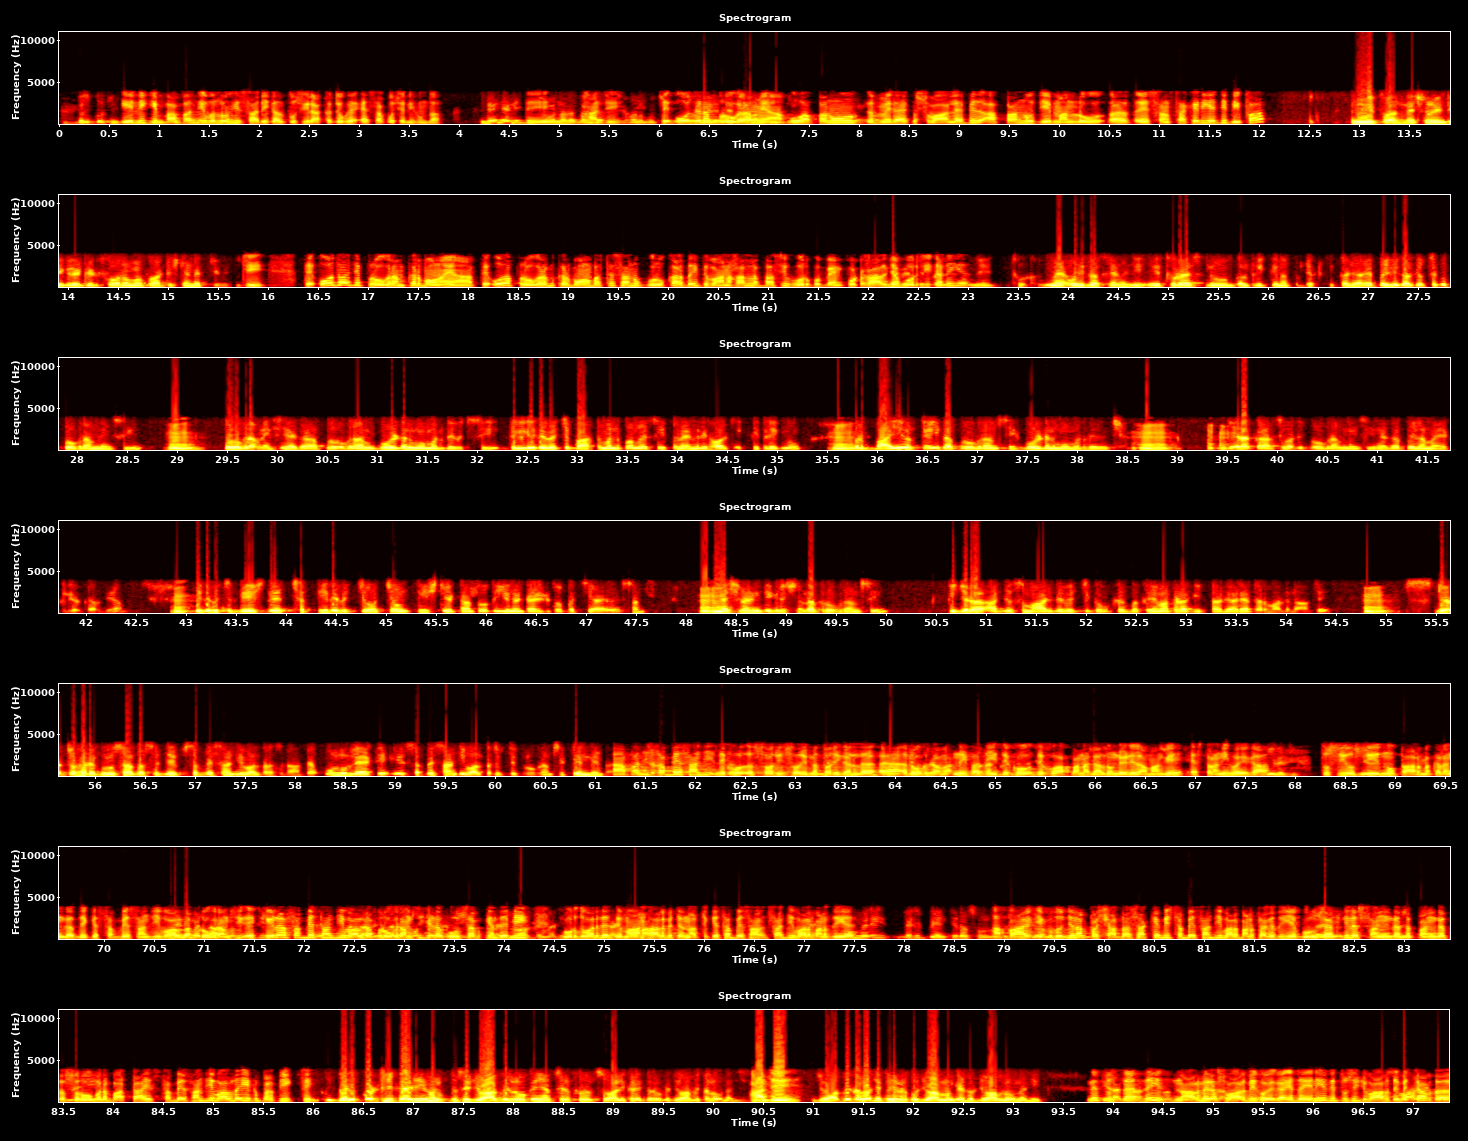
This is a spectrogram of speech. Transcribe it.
ਇਹ ਨਹੀਂ ਕਿ ਬਾਬਾ ਜੀ ਵੱਲੋਂ ਹੀ ਸਾਰੀ ਗੱਲ ਤੁਸੀਂ ਰੱਖ ਦਿਓਗੇ ਐਸਾ ਕੁਝ ਨਹੀਂ ਹੁੰਦਾ ਨਹੀਂ ਨਹੀਂ ਨਹੀਂ ਤੇ ਜੋ ਉਹਨਾਂ ਦਾ ਬਣਦਾ ਹਾਂਜੀ। ਤੇ ਉਹ ਜਿਹੜਾ ਪ੍ਰੋਗਰਾਮ ਆ ਉਹ ਆਪਾਂ ਨੂੰ। ਮੇਰਾ ਇੱਕ ਸਵਾਲ ਹੈ ਵੀ ਆਪਾਂ ਨੂੰ ਜੇ ਮੰਨ ਲਓ ਇਹ ਸੰਸਥਾ ਕਿਹੜੀ ਹੈ ਜੀ NIFA NIFA national integrated forum of artist and activist ਜੀ ਤੇ ਉਹਦਾ ਜੇ ਪ੍ਰੋਗਰਾਮ ਕਰਵਾਉਣਾ ਆ ਤੇ ਉਹਦਾ ਪ੍ਰੋਗਰਾਮ ਕਰਵਾਉਣ ਵਾਸਤੇ ਸਾਨੂੰ ਗੁਰੂ ਘਰ ਦਾ ਹੀ ਦੀਵਾਨ ਹਾਲ ਲੱਭਾ ਸੀ ਹੋਰ ਕੋਈ ਬੈਂਕਟ ਹਾਲ ਜਾਂ ਹੋਰ ਚੀਜ਼ਾਂ ਨਹੀਂ ਹੈ ਮੈਂ ਉਹੀ ਦੱਸ ਰਿਹਾ ਨਾ ਜੀ ਇਹ ਥੋੜਾ ਇਸ ਨੂੰ ਗਲਤ ਤਰੀਕੇ ਨਾਲ ਪ੍ਰੋਜੈਕਟ ਕੀਤਾ ਜਾ ਰਿਹਾ। ਪਹਿਲੀ ਗੱਲ ਤੇ ਉੱਥੇ ਕੋਈ ਪ੍ਰੋਗਰਾਮ ਨਹੀਂ ਸੀ। ਹੂੰ। ਪ੍ਰੋਗਰਾਮ ਨਹੀਂ ਸੀ ਹੈਗਾ। ਪ੍ਰੋਗਰਾਮ 골ਡਨ ਮੂਵਮੈਂਟ ਦੇ ਵਿੱਚ ਸੀ। ਦਿੱਲੀ ਦੇ ਵਿੱਚ ਭਾਰਤ ਮੰਡਪਮ ਵਿੱਚ ਸੀ ਪਲੈਨਰੀ ਹਾਲ 'ਚ 21 ਤਰੀਕ ਨੂੰ। ਪਰ 22 ਔਰ 23 ਦਾ ਪ੍ਰੋਗਰਾਮ ਸੀ 골ਡਨ ਮੂਵਮੈਂਟ ਦੇ ਵਿੱਚ। ਹੂੰ। ਜਿਹੜਾ ਕਾਰਸੇਵਾ ਦੀ ਪ੍ਰੋਗਰਾਮ ਨਹੀਂ ਸੀ ਹੈਗਾ ਪਹਿਲਾਂ ਮੈਂ ਇਹ ਕਲੀਅਰ ਕਰ ਦਿਆਂ। ਇਹਦੇ ਵਿੱਚ ਦੇਸ਼ ਦੇ 36 ਦੇ ਵਿੱਚੋਂ 34 ਸਟੇਟਾਂ ਤੋਂ ਤੇ ਯੂਨੀਅਨ ਟੈਰੀਟਰੀ ਤੋਂ ਬੱਚੇ ਆਏ ਹੋਏ ਸਨ। ਨੈਸ਼ਨਲ ਇੰਟੀਗ੍ਰੇਸ਼ਨ ਦਾ ਪ੍ਰੋਗਰਾਮ ਸੀ ਕਿ ਜਿਹੜਾ ਅੱਜ ਸਮਾਜ ਦੇ ਵਿੱਚ ਇੱਕ ਵਖ- ਵਖਰੇਵਾਂ ਖੜਾ ਕੀਤਾ ਜਾ ਰਿਹਾ ਧਰਮਾਂ ਦੇ ਨਾਂ ਤੇ। ਜਿਹੜਾ ਤੁਹਾਡੇ ਗੁਰੂ ਸਾਹਿਬ ਦਾ ਸੱਜੇ ਸੱਭੇ ਸਾਂਝੀਵਾਲਤਾ ਦਾ ਸਿਧਾਂਤ ਹੈ ਉਹਨੂੰ ਲੈ ਕੇ ਇਹ ਸੱਭੇ ਸਾਂਝੀਵਾਲਤਾ ਦੇ ਉੱਤੇ ਪ੍ਰੋਗਰਾਮ ਸੀ ਤਿੰਨ ਦਿਨ ਦਾ। ਹਾਂ ਭਾਜੀ ਸਭੇ ਸਾਂਝੀ ਦੇਖੋ ਸੌਰੀ ਸੌਰੀ ਮੈਂ ਤੁਹਾਡੀ ਗੱਲ ਅਹ, ਰੋਕਦਾ ਵਾਂ। ਨਹੀਂ ਭਾਜੀ ਦੇਖੋ ਦੇਖੋ ਆਪਾਂ ਨਾ ਗੱਲ ਨੂੰ ਨੇੜੇ ਲਾਵਾਂਗੇ ਇਸ ਤਰ੍ਹਾਂ ਨਹੀਂ ਹੋਏਗਾ। ਜੀ ਜੀ। ਤੁਸੀਂ ਉਸ ਜੀ ਚੀਜ਼ ਨੂੰ ਧਾਰਮਿਕ ਰੰਗਤ ਦੇ ਕੇ ਸੱਭੇ ਸਾਂਝੀਵਾਲ ਦਾ ਪ੍ਰੋਗਰਾਮ ਸੀ। ਇਹ ਕਿਹੜਾ ਸੱਭੇ ਸਾਂਝੀਵਾਲ ਦਾ ਪ੍ਰੋਗਰਾਮ ਸੀ ਜਿਹੜਾ ਗੁਰੂ ਸਾਹਿਬ ਕਹਿੰਦੇ ਵੀ ਜੀ। ਗੁਰਦੁਆਰੇ ਦੇ ਦੀਵਾਨ ਹਾਲ ਵਿੱਚ ਨੱਚ ਕੇ ਸੱਭੇ ਸਾਂਝੀਵਾਲ ਬਣਦੀ ਹੈ। ਮੇਰੀ ਮੇਰੀ ਬੇਨਤੀ ਦਾ ਸੁਣ ਲਓ ਆਪਾਂ ਇੱਕ ਦੂਜੇ ਨਾਲ ਪ੍ਰਸ਼ਾਦਾ ਛਕ ਕੇ ਵੀ ਸੱਭੇ ਸਾਂਝੀਵਾਲ ਬਣ ਸਕਦੀ ਹੈ। ਗੁਰੂ ਸਾਹਿਬ ਜੀ ਨੇ ਸੰਗਤ ਪੰਗਤ। ਸਰੋਵਰ ਬਾਟਾ ਇਹ ਸੱਭੇ ਸਾਂਝੀਵਾਲ ਦਾ ਹੀ ਇੱਕ ਪ੍ਰਤੀਕ ਸੀ। ਬਿਲਕੁਲ ਠੀਕ ਹੈ ਜੀ ਹੁਣ ਤੁਸੀਂ ਜਵਾਬ ਵੀ ਲਓਗੇ ਜਾਂ ਸਿਰਫ ਸਵਾਲ ਹੀ ਖੜੇ ਕਰੋਗੇ ਜਵਾਬ ਵੀ ਤਾਂ ਲਓ ਨਾ ਜੀ। ਹਾਂਜੀ। ਜਵਾਬ ਵੀ ਤਾਂ ਲਓ ਜੇ ਤੁਸੀਂ ਮੇਰੇ ਕੋਲ ਜਵਾਬ ਮੰਗੇ ਤਾਂ ਜਵਾਬ ਲਓ ਨਾ ਜੀ। ਨਹੀਂ ਮੇਰਾ ਤੁਸੀਂ ਨਹੀਂ ਨਾਲ ਮੇਰਾ ਸਵਾਲ ਵੀ ਹੋਏਗਾ। ਇਹਦਾ ਇਹ ਨਹੀਂ ਹੈ ਕਿ ਤੁਸੀਂ ਜਵਾਬ ਦੇ ਵਿੱਚ ਆਪਦਾ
